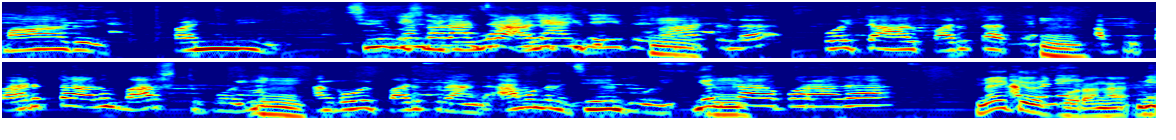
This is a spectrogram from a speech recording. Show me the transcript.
மாடு பன்னி. காட்டுல போயிட்டு ஆள் படுத்தாங்க. அப்படி படுத்தாலும் பாரிச்சிட்டு போய். அங்க போய் படுக்குறாங்க. அவங்களும் சேர்ந்து போய். எதுக்காக போறாங்க? போறாங்க. நீ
